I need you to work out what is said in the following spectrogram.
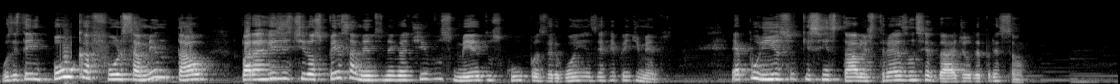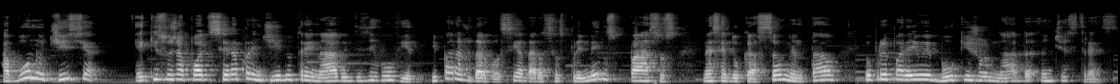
Você tem pouca força mental para resistir aos pensamentos negativos, medos, culpas, vergonhas e arrependimentos. É por isso que se instala o estresse, ansiedade ou depressão. A boa notícia é que isso já pode ser aprendido, treinado e desenvolvido. E para ajudar você a dar os seus primeiros passos nessa educação mental, eu preparei o e-book Jornada Anti-Estresse.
